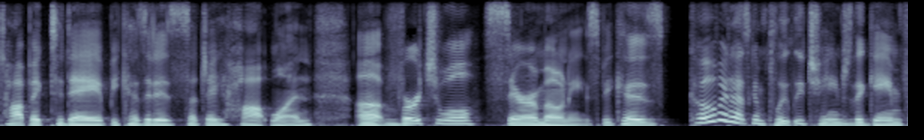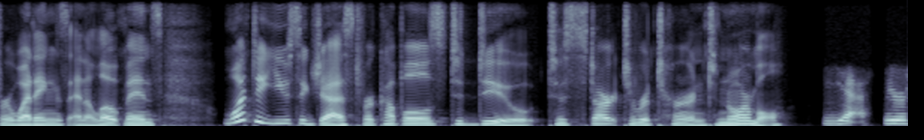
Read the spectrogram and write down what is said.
topic today because it is such a hot one uh, virtual ceremonies. Because COVID has completely changed the game for weddings and elopements. What do you suggest for couples to do to start to return to normal? Yes, we're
